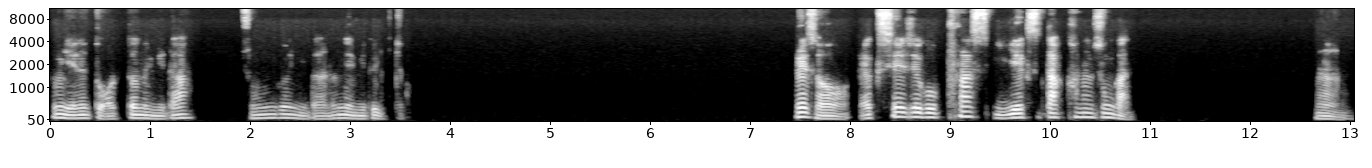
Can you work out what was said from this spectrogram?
그럼 얘는 또 어떤 의미다? 중근이다는 의미도 있죠. 그래서 x제곱 플러스 2x 딱 하는 순간 음,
